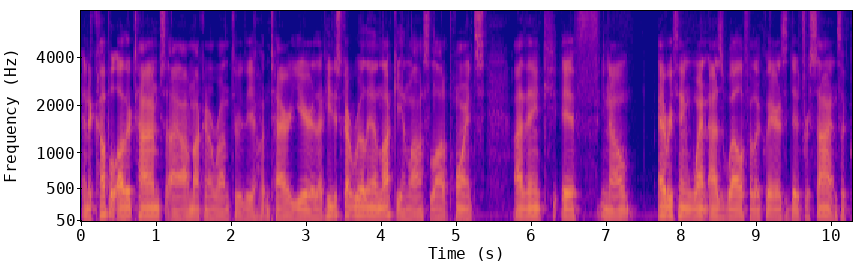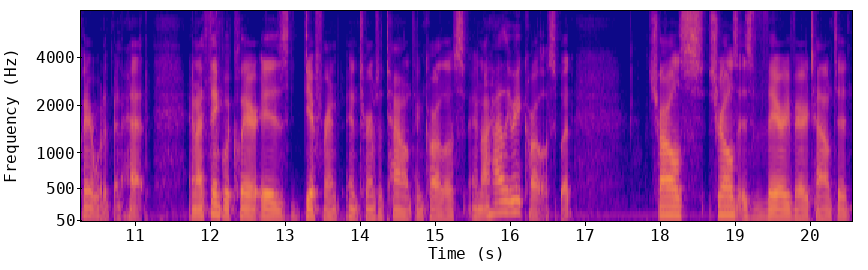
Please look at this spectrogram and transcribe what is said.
and a couple other times. I, I'm not going to run through the entire year that he just got really unlucky and lost a lot of points. I think if you know everything went as well for Leclerc as it did for Sainz, Leclerc would have been ahead. And I think Leclerc is different in terms of talent than Carlos, and I highly rate Carlos, but Charles Charles is very very talented,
